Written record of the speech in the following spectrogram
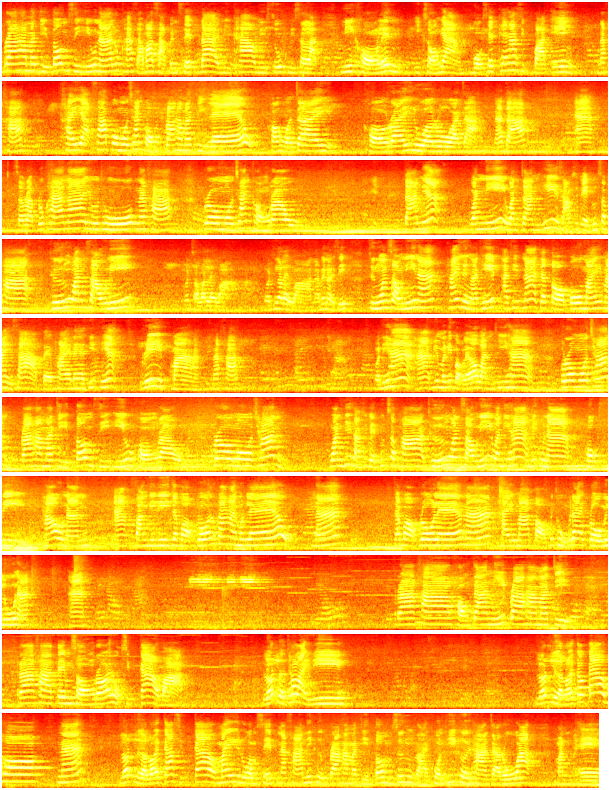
ปลาฮามาจิต้มซีอิ๊วนะ ลูกค้าสามารถสั่งเป็นเซตได้ มีข้าวมีซุป มีสลัด มีของเล่นอีก 2 อย่าง บวกเซตแค่ 50 บาทเองนะคะ ใครอยากทราบโปรโมชั่นของปลาฮามาจิแล้ว ขอหัวใจขอไลค์รัวๆจ้ะนะจ๊ะอะ สำหรับลูกค้าหน้า YouTube นะคะ โปรโมชั่นของเรา จานเนี้ย วันนี้วันจันทร์ที่ 31พฤษภาถึงวันเสาร์นี้ วันเสาร์วันอะไรวะวันที่อะไรวะนะไปหน่อยสิ ถึงวันเสาร์นี้นะ ให้หนึ่งอาทิตย์ อาทิตย์หน้าจะต่อโปรไหมไม่ทราบ แต่ภายในอาทิตย์เนี้ยรีบมานะคะ วันที่ห้าอะพี่มารีบอกแล้วว่าวันที่ห้า โปรโมชั่นปลาฮามาจิต้มซีอิ๊วของเรา โปรโมชั่นวันที่ 31 พฤษภาถึงวันเสาร์นี้วันที่ 5 มิถุนา64 เท่านั้น อะ ฟังดีๆ จะบอกโปรว่าลูกค้าหายหมดแล้วนะ จะบอกโปรแล้วนะ ใครมาตอบไม่ถูกไม่ได้โปรไม่รู้นะ อะ ราคาของจานนี้ปลาฮามาจิ ราคาเต็ม 269 บาท ลดเหลือเท่าไหร่ดี ลดเหลือ 199 พอนะ ลดเหลือ 199 ไม่รวมเซตนะคะ นี่คือปลาฮามาจิต้ม ซึ่งหลายคนที่เคยทานจะรู้ว่ามันแพง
